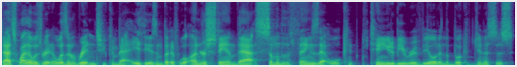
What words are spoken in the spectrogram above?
That's why that was written. It wasn't written to combat atheism, but if we'll understand that, some of the things that will continue to be revealed in the book of Genesis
